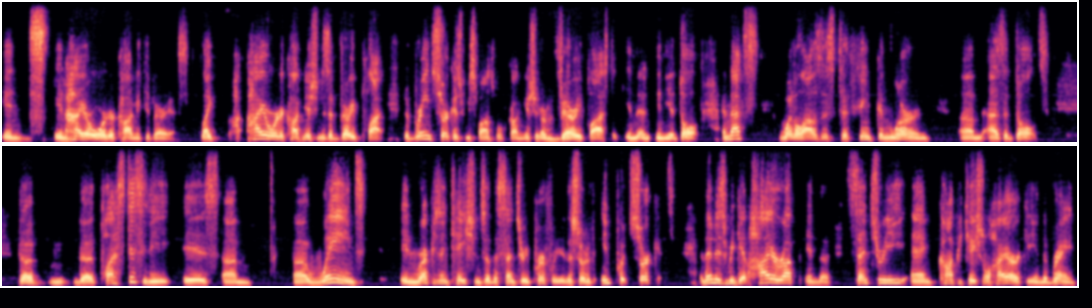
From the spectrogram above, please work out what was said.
in in higher order cognitive areas. Like higher order cognition is a very plat. The brain circuits responsible for cognition are very plastic in the in the adult, and that's what allows us to think and learn um, as adults. The the plasticity is um, uh, wanes in representations of the sensory periphery, the sort of input circuits. And then as we get higher up in the sensory and computational hierarchy in the brain,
